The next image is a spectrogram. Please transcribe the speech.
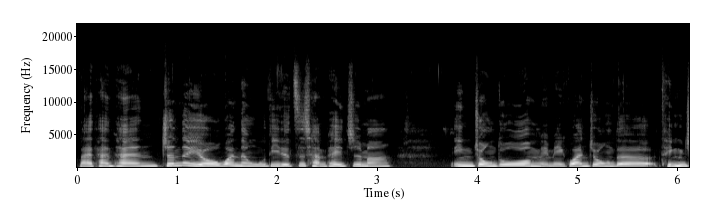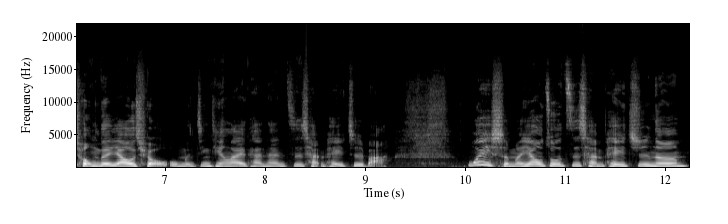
来谈谈，真的有万能无敌的资产配置吗？应众多美眉观众的听众的要求，我们今天来谈谈资产配置吧。为什么要做资产配置呢？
